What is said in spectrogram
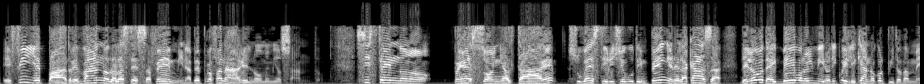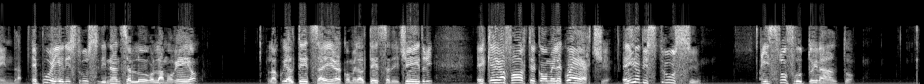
E figli e padre vanno dalla stessa femmina per profanare il nome mio santo. Si stendono presso ogni altare, su vesti ricevute in pegno e nella casa dei loro dei bevono il vino di quelli che hanno colpito d'ammenda. Eppure io distrussi dinanzi a loro l'amoreo, la cui altezza era come l'altezza dei cedri, e che era forte come le querce, e io distrussi il suo frutto in alto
